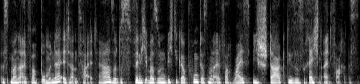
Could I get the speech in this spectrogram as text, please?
ist man einfach bumm in der Elternzeit. Ja? Also das finde ich immer so ein wichtiger Punkt, dass man einfach weiß, wie stark dieses Recht einfach ist.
